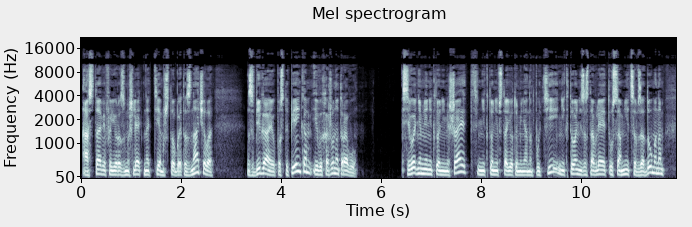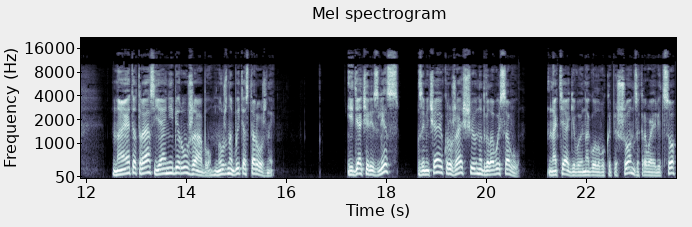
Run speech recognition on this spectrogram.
Оставив ее размышлять над тем, что бы это значило, сбегаю по ступенькам и выхожу на траву. Сегодня мне никто не мешает, никто не встает у меня на пути, никто не заставляет усомниться в задуманном. На этот раз я не беру жабу, нужно быть осторожной. Идя через лес, замечаю кружащую над головой сову. Натягиваю на голову капюшон, закрываю лицо.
